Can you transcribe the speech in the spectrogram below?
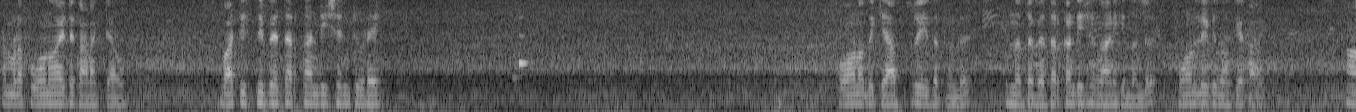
നമ്മുടെ ഫോണുമായിട്ട് കണക്റ്റ് ആവും. What is the weather condition today phone അത് ക്യാപ്ചർ ചെയ്തിട്ടുണ്ട്. ഇന്നത്തെ വെതർ കണ്ടീഷൻ കാണിക്കുന്നുണ്ട്. ഫോണിലേക്ക് നോക്കിയാൽ കറക്റ്റ് ആ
